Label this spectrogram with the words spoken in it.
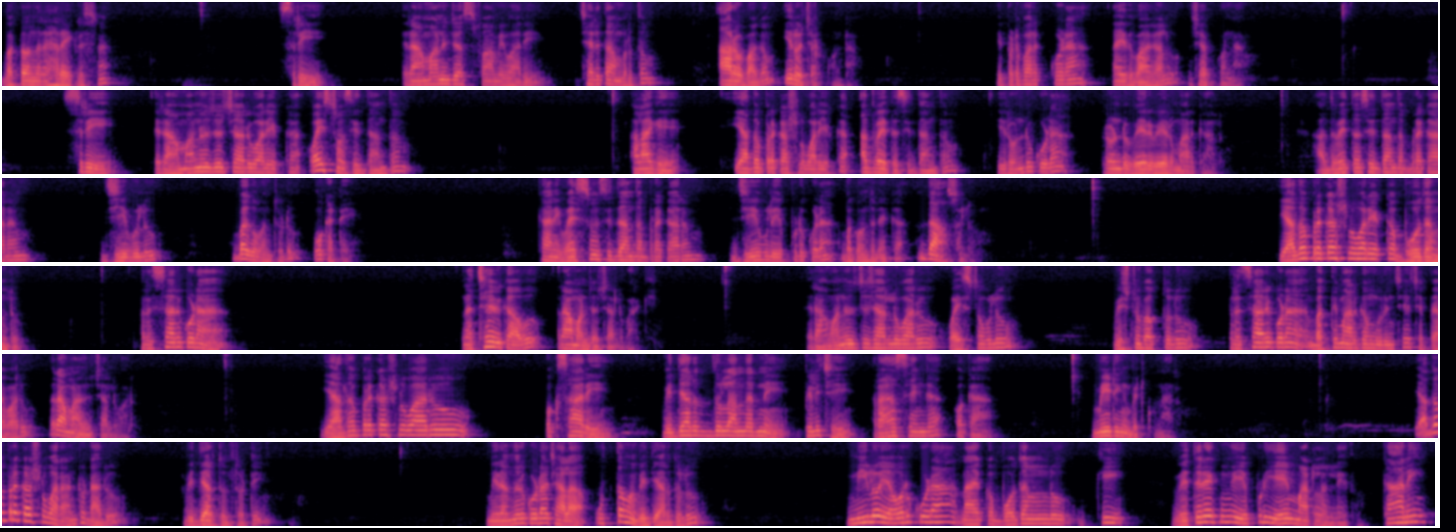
భక్తవందర హరే కృష్ణ. శ్రీ రామానుజస్వామి వారి చరితామృతం ఆరో భాగం ఈరోజు చెప్పుకుంటాం. ఇప్పటి వరకు కూడా ఐదు భాగాలు చెప్పుకున్నాం. శ్రీ రామానుజాచార్య వారి యొక్క వైష్ణవ సిద్ధాంతం అలాగే యాదవ్ ప్రకాష్ల వారి యొక్క అద్వైత సిద్ధాంతం ఈ రెండు కూడా రెండు వేరు వేరు మార్గాలు. అద్వైత సిద్ధాంతం ప్రకారం జీవులు భగవంతుడు ఒకటే. కానీ వైష్ణవ సిద్ధాంతం ప్రకారం జీవులు ఎప్పుడు కూడా భగవంతుని యొక్క దాసులు. యాదవ్ ప్రకాష్లు వారి యొక్క బోధనలు ప్రతిసారి కూడా నచ్చేవి కావు రామానుజాచార్యులు వారికి. రామానుజాచార్యులు వారు వైష్ణవులు విష్ణు భక్తులు ప్రతిసారి కూడా భక్తి మార్గం గురించే చెప్పేవారు రామానుజాచార్యులు వారు. యాదవ్ ప్రకాష్లు వారు ఒకసారి విద్యార్థులందరినీ పిలిచి రహస్యంగా ఒక మీటింగ్ పెట్టుకున్నారు. యాదవ్ ప్రకాష్లు వారు అంటున్నారు విద్యార్థులతోటి మీరందరూ కూడా చాలా ఉత్తమ విద్యార్థులు. మీలో ఎవరు కూడా నా యొక్క బోధనలకి వ్యతిరేకంగా ఎప్పుడు ఏం మాట్లాడలేదు. కానీ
